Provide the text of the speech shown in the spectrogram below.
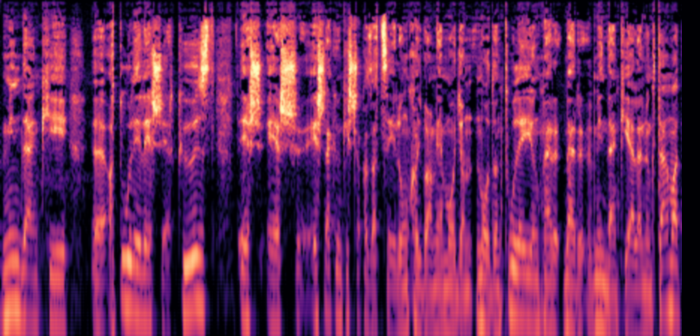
mindenki ö, a túlélésért küzd, és, és, és nekünk is csak az a célunk, hogy valamilyen módon, módon túléljünk, mert, mert mindenki ellenünk támad.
